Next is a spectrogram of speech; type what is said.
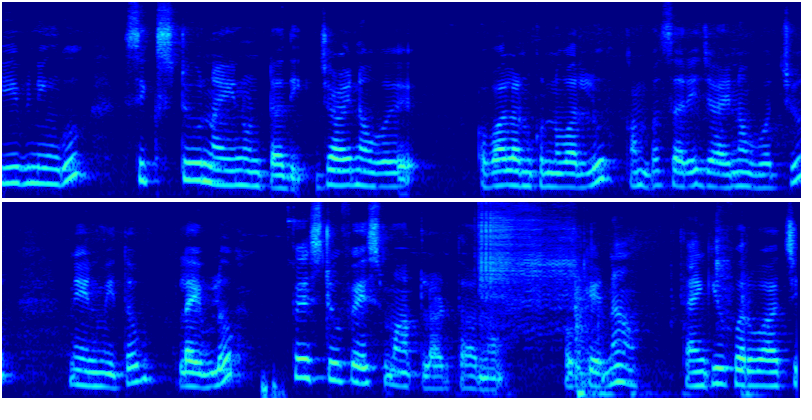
ఈవినింగ్ సిక్స్ టు నైన్ ఉంటుంది. జాయిన్ అవ్వ అవ్వాలనుకున్న వాళ్ళు కంపల్సరీ జాయిన్ అవ్వచ్చు. నేను మీతో లైవ్లో ఫేస్ టు ఫేస్ మాట్లాడతాను. ఓకేనా? థ్యాంక్ యూ ఫర్ వాచింగ్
